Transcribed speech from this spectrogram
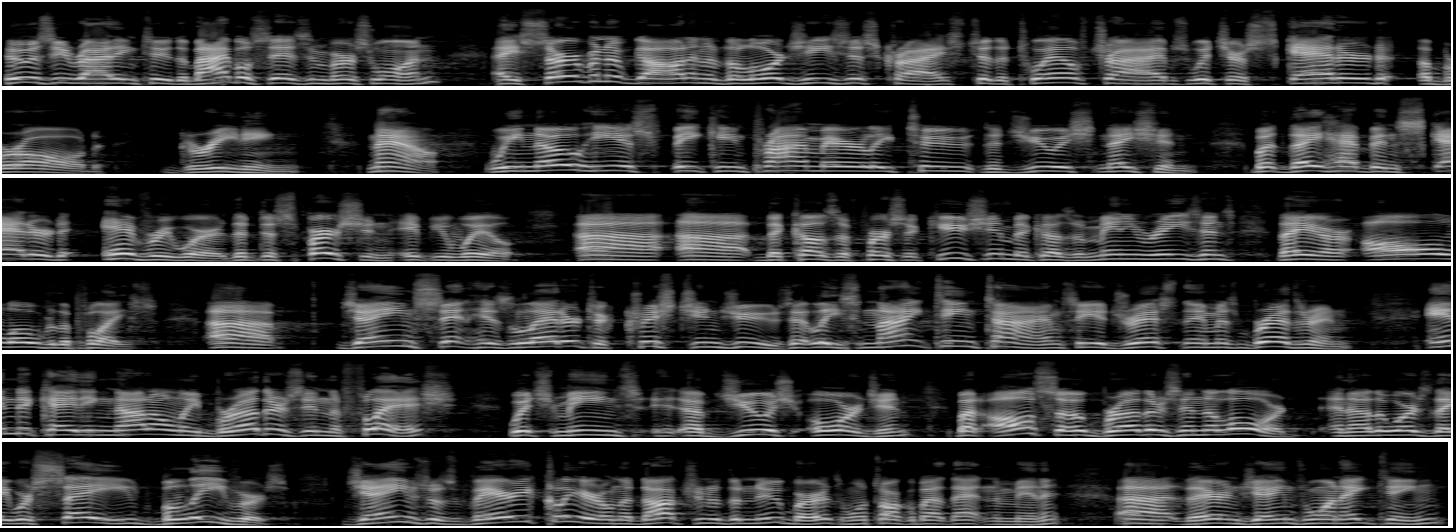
Who is he writing to? The Bible says in verse 1 A servant of God and of the Lord Jesus Christ to the 12 tribes which are scattered abroad greeting. Now, we know he is speaking primarily to the Jewish nation, but they have been scattered everywhere, the dispersion, if you will, uh, uh, because of persecution, because of many reasons. They are all over the place. Uh, James sent his letter to Christian Jews. At least 19 times he addressed them as brethren, indicating not only brothers in the flesh, which means of Jewish origin, but also brothers in the Lord. In other words, they were saved believers. James was very clear on the doctrine of the new birth, and we'll talk about that in a minute. Uh, there in James 1:18,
